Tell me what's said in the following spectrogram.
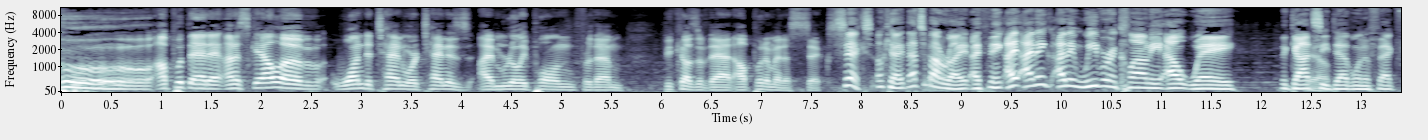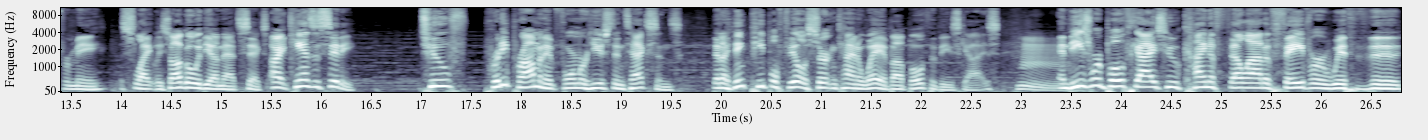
Ooh, I'll put that in, on a scale of one to ten, where ten is I'm really pulling for them because of that. I'll put them at a six. Six. Okay, that's about right. I think. I, I think. I think Weaver and Clowney outweigh the Godsey Yeah. Devlin effect for me slightly. So I'll go with you on that six. All right, Kansas City, two f- pretty prominent former Houston Texans that I think people feel a certain kind of way about both of these guys. Hmm. And these were both guys who kind of fell out of favor with the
